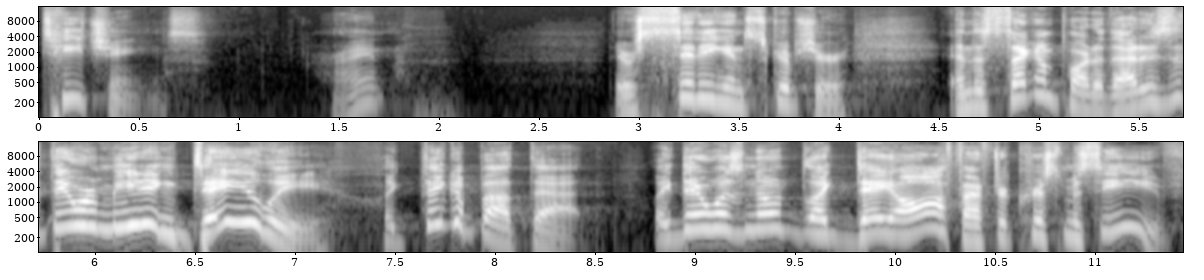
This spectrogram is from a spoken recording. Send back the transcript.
teachings, right? They were sitting in scripture. And the second part of that is that they were meeting daily. Like, think about that. Like, there was no like day off after Christmas Eve.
